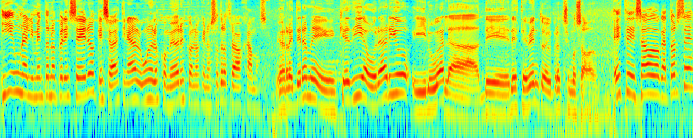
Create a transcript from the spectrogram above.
y un alimento no perecero que se va a destinar a alguno de los comedores con los que nosotros trabajamos. Reiterame qué día, horario y lugar de, de, este evento del próximo sábado. Este sábado 14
